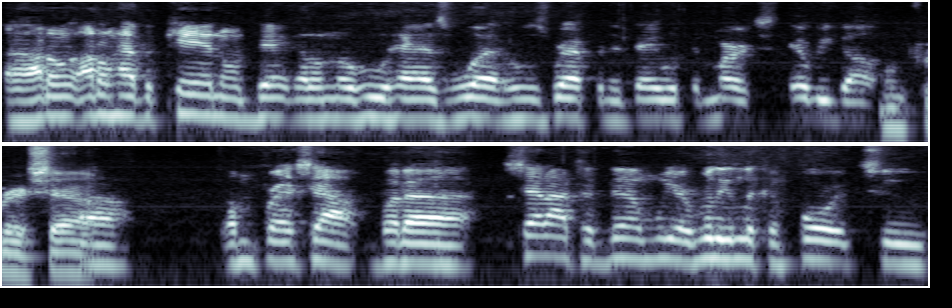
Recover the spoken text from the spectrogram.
Uh, I don't I don't have a can on deck. I don't know who has what, who's repping today with the merch. There we go. I'm fresh out. Uh, I'm fresh out. But uh, shout out to them. We are really looking forward to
